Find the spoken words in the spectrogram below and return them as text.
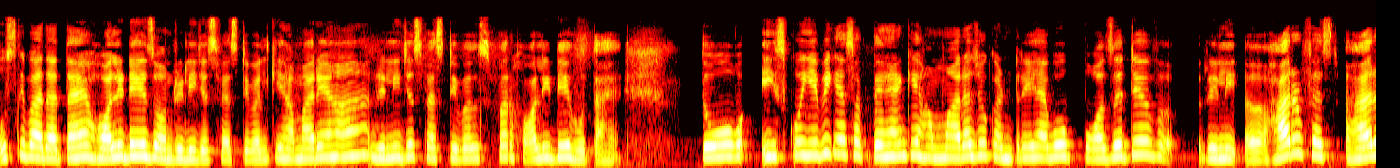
उसके बाद आता है हॉलीडेज ऑन रिलीजियस फेस्टिवल कि हमारे यहाँ रिलीजियस फेस्टिवल्स पर हॉलीडे होता है। तो इसको ये भी कह सकते हैं कि हमारा जो कंट्री है, वो पॉजिटिव रिली हर फेस्ट हर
